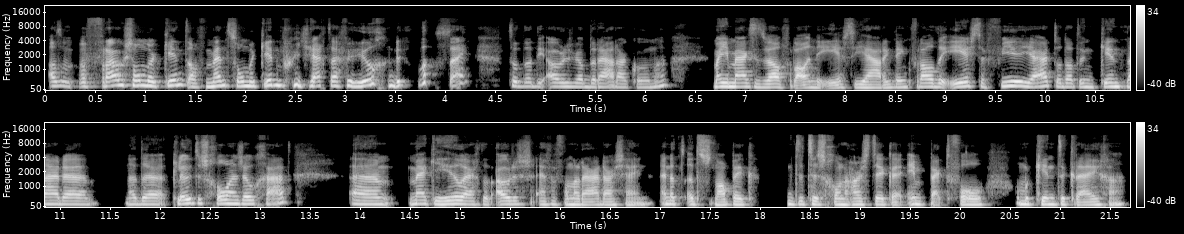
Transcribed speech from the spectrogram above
als een, een vrouw zonder kind of mens zonder kind, moet je echt even heel geduldig zijn. Totdat die ouders weer op de radar komen. Maar je merkt het wel vooral in de eerste jaren. Ik denk vooral de eerste vier jaar, totdat een kind naar de, naar de kleuterschool en zo gaat. ehm, merk je heel erg dat ouders even van de radar zijn. En dat, dat snap ik. Het is gewoon hartstikke impactvol om een kind te krijgen.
